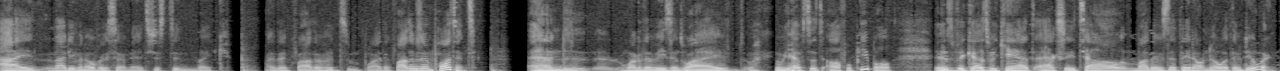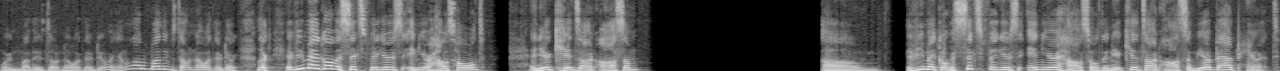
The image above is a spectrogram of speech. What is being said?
I not even over a certain age, just in like I think fatherhood's I think fathers are important. And one of the reasons why we have such awful people is because we can't actually tell mothers that they don't know what they're doing when mothers don't know what they're doing. And a lot of mothers don't know what they're doing. Look, if you make over six figures in your household and your kids aren't awesome, um, if you make over six figures in your household and your kids aren't awesome, you're a bad parent.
